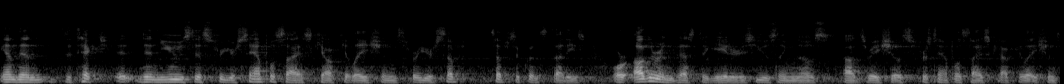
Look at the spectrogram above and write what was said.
and then detect, then use this for your sample size calculations for your sub, subsequent studies or other investigators using those odds ratios for sample size calculations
